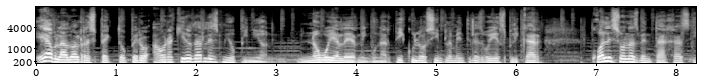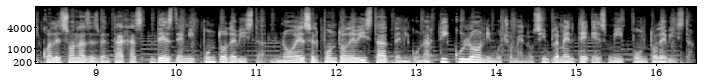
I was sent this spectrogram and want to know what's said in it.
He hablado al respecto, pero ahora quiero darles mi opinión. No voy a leer ningún artículo, simplemente les voy a explicar cuáles son las ventajas y cuáles son las desventajas desde mi punto de vista. No es el punto de vista de ningún artículo, ni mucho menos, simplemente es mi punto de vista.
